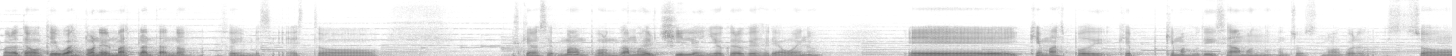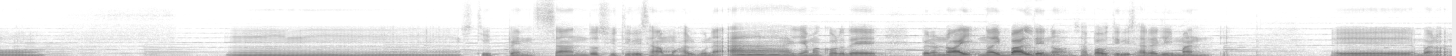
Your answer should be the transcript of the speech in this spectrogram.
bueno, tengo que igual poner más plantas, ¿no? Soy Esto... Es que no sé, bueno, pongamos el chile, yo creo que sería bueno. Eh, ¿qué, más qué, más utilizábamos nosotros? No me acuerdo. Esto... Mm, estoy pensando si utilizábamos alguna... Ah, ya me acordé. Pero no hay, no hay balde, ¿no? O sea, para utilizar el imán. Eh, bueno,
